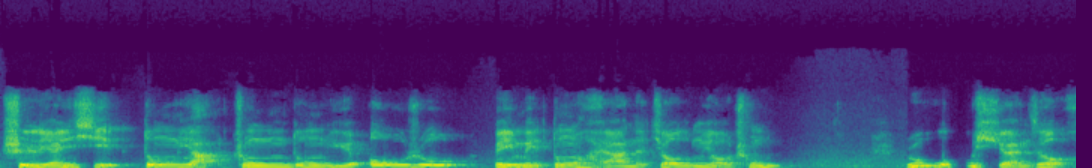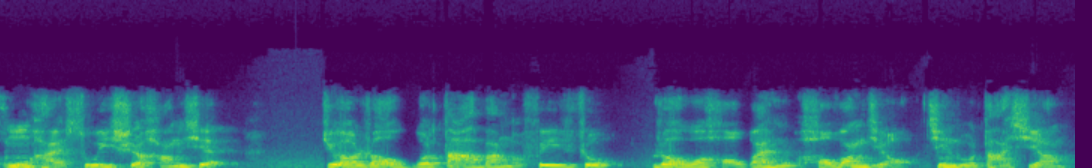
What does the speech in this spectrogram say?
是联系东亚、中东与欧洲、北美东海岸的交通要冲。如果不选择红海苏伊士航线，就要绕过大半个非洲，绕过好望好望角，进入大西洋。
